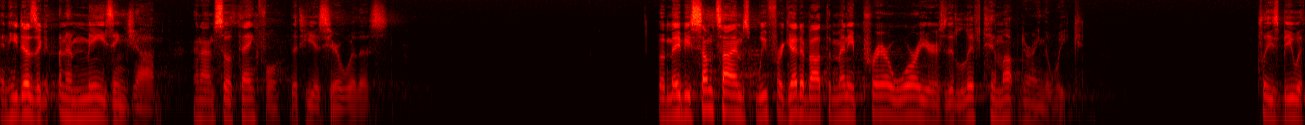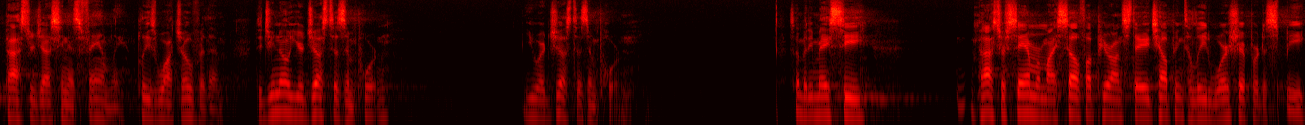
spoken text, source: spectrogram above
and he does an amazing job. And I'm so thankful that he is here with us. But maybe sometimes we forget about the many prayer warriors that lift him up during the week. Please be with Pastor Jesse and his family. Please watch over them. Did you know you're just as important? You are just as important. Somebody may see Pastor Sam or myself up here on stage helping to lead worship or to speak.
